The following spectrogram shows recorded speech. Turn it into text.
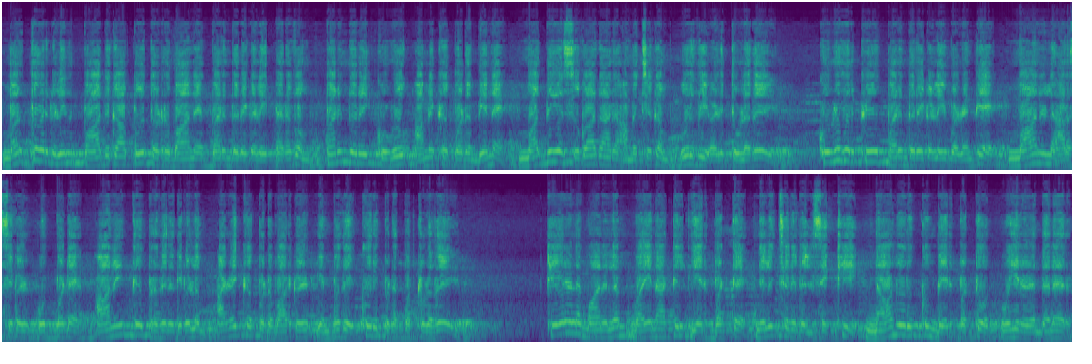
மருத்துவர்களின் பாதுகாப்பு தொடர்பான பரிந்துரைகளை பெறவும் பரிந்துரை குழு அமைக்கப்படும் என மத்திய சுகாதார அமைச்சகம் உறுதியளித்துள்ளது குழுவிற்கு பரிந்துரைகளை வழங்க மாநில அரசுகள் உட்பட அனைத்து பிரதிநிதிகளும் அழைக்கப்படுவார்கள் என்பது குறிப்பிடப்பட்டுள்ளது. கேரள மாநிலம் வயநாட்டில் ஏற்பட்ட நிலச்சரிவில் சிக்கி நானூறுக்கும் மேற்பட்டோர் உயிரிழந்தனர்.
